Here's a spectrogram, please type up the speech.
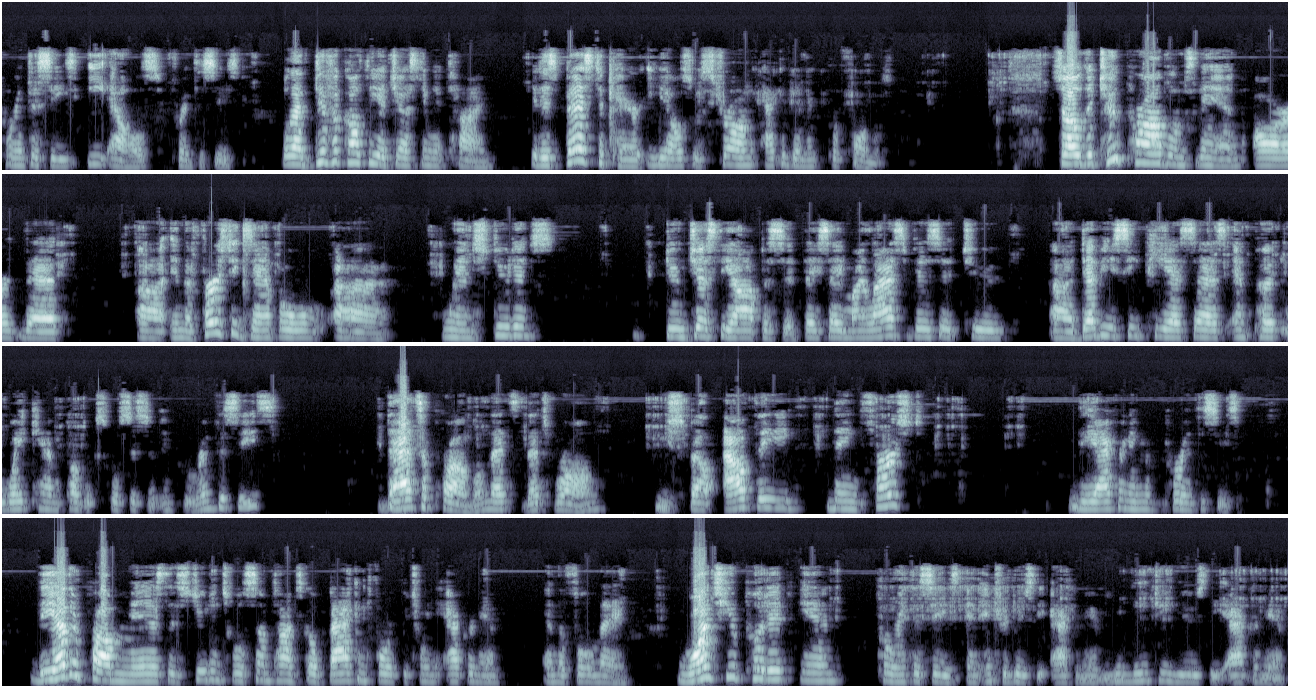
parentheses, ELs, parentheses, will have difficulty adjusting at time. It is best to pair ELs with strong academic performers. So the two problems then are that uh, in the first example, uh, when students do just the opposite. They say, my last visit to uh, WCPSS and put Wake County Public School System in parentheses. That's a problem. That's, that's wrong. You spell out the name first, the acronym in parentheses. The other problem is that students will sometimes go back and forth between the acronym and the full name. Once you put it in parentheses and introduce the acronym, you need to use the acronym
